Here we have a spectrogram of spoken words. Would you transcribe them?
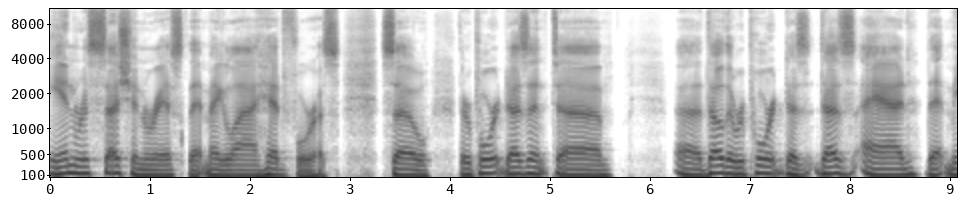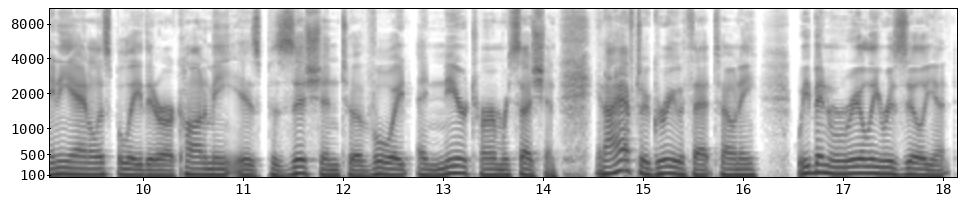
and recession risk that may lie ahead for us. So the report doesn't uh, uh, though the report does does add that many analysts believe that our economy is positioned to avoid a near term recession, and I have to agree with that, Tony. We've been really resilient,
